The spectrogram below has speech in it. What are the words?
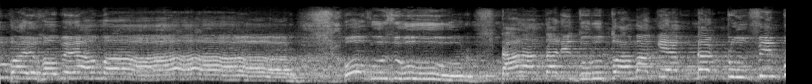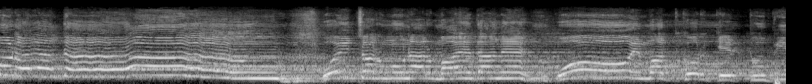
উপায় হবে ওই চরমুনার ময়দানে ওই মৎকরকে টুপি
